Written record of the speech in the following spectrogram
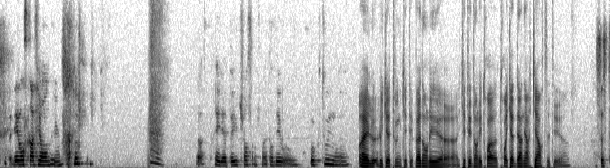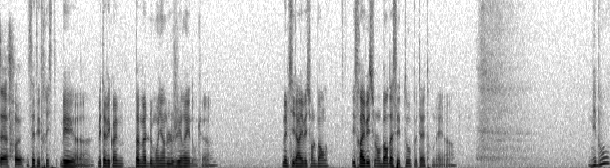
Démonstration du. Bon, Après, il a pas eu de chance, hein. je m'attendais au, au Ktoon. euh. Ouais, le, le Katoon qui était pas dans les... euh, qui était dans les 3-4 dernières cartes, c'était... euh, Ça, c'était affreux. C'était triste. Mais, euh, mais t'avais quand même pas mal de moyens de le gérer, donc... euh, Même s'il arrivait sur le board. Il serait arrivé sur le board assez tôt, peut-être, mais... euh, Mais bon,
